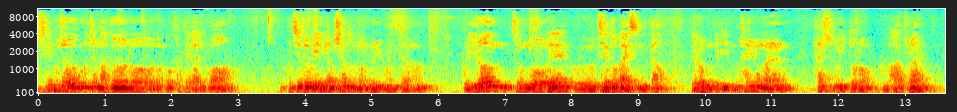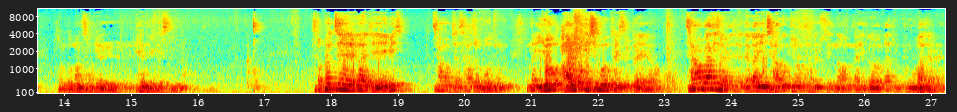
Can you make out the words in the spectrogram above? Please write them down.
세부적으로 좀 만들어 놓은 것 같아가지고 구체적으로 얘기하면 시간도 너무 걸리고 하니까 그 이런 정도의 그 제도가 있으니까 여러분들이 뭐 활용을 할 수 있도록 그 아웃라인 정도만 소개를 해드리겠습니다. 첫 번째가 이제 예비 창업자 사전 보증. 근데 이거 알고 계신 분도 있을 거예요. 창업하기 전에 내가 이 자금주를 받을 수 있나 없나 이거가 좀 궁금하잖아요.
